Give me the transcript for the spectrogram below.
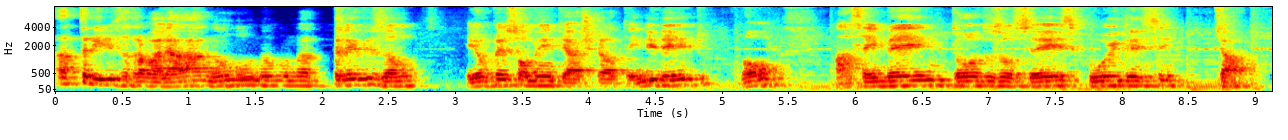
atriz, a trabalhar no, no, na televisão. Eu pessoalmente acho que ela tem direito. Bom, passem bem, todos vocês, cuidem-se. Tchau.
